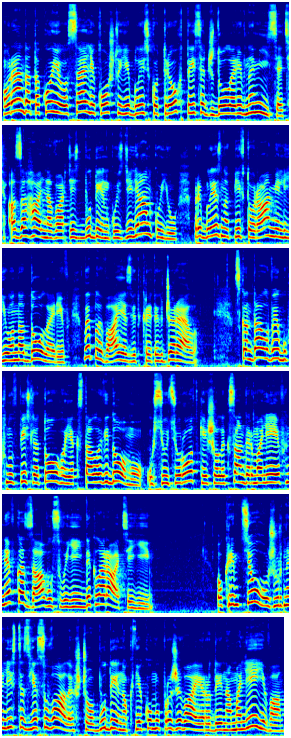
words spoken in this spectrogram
Оренда такої оселі коштує близько трьох тисяч доларів на місяць, а загальна вартість будинку з ділянкою приблизно півтора мільйона доларів, випливає з відкритих джерел. Скандал вибухнув після того, як стало відомо. Усю цю розкіш Олександр Малєєв не вказав у своїй декларації. Окрім цього, журналісти з'ясували, що будинок, в якому проживає родина Малєєва,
